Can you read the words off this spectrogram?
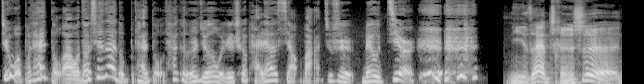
其实我不太懂啊，我到现在都不太懂。他可能是觉得我这个车排量小吧，就是没有劲儿。你在城市，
